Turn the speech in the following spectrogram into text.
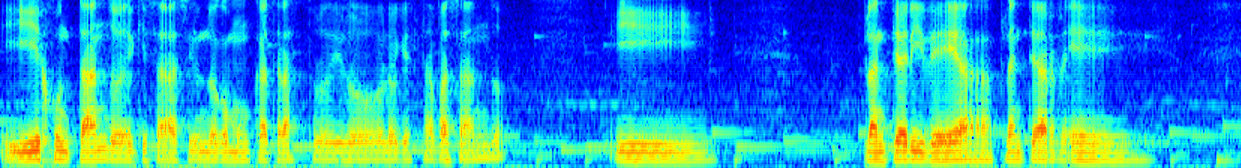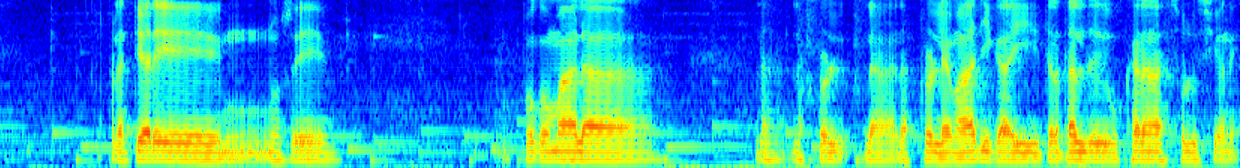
y ir juntando, quizás haciendo como un catastro de todo lo que está pasando y plantear ideas, plantear eh, plantear, eh, no sé, un poco más la, las problemáticas y tratar de buscar las soluciones.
